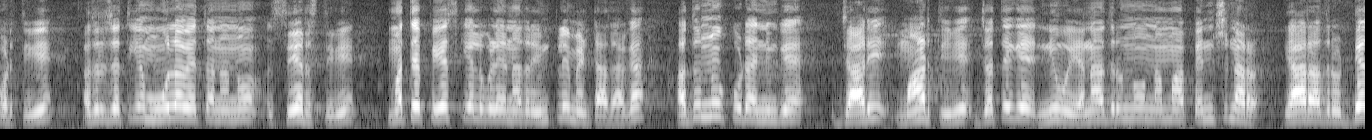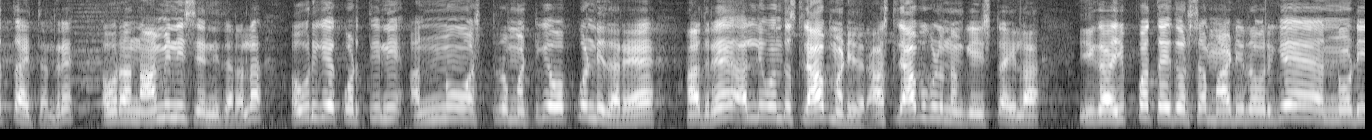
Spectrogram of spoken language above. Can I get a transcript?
ಕೊಡ್ತೀವಿ. ಅದ್ರ ಜೊತೆಗೆ ಮೂಲ ವೇತನನೂ ಸೇರಿಸ್ತೀವಿ. ಮತ್ತು ಪೇ ಸ್ಕೇಲ್ಗಳು ಏನಾದರೂ ಇಂಪ್ಲಿಮೆಂಟ್ ಆದಾಗ ಅದನ್ನು ಕೂಡ ನಿಮಗೆ ಜಾರಿ ಮಾಡ್ತೀವಿ. ಜೊತೆಗೆ ನೀವು ಏನಾದ್ರೂ ನಮ್ಮ ಪೆನ್ಷನರ್ ಯಾರಾದರೂ ಡೆತ್ ಆಯ್ತಂದರೆ ಅವರ ನಾಮಿನೀಸ್ ಏನಿದಾರಲ್ಲ, ಅವರಿಗೆ ಕೊಡ್ತೀನಿ ಅನ್ನುವಷ್ಟರ ಮಟ್ಟಿಗೆ ಒಪ್ಕೊಂಡಿದ್ದಾರೆ. ಆದರೆ ಅಲ್ಲಿ ಒಂದು ಸ್ಲ್ಯಾಬ್ ಮಾಡಿದ್ದಾರೆ. ಆ ಸ್ಲ್ಯಾಬ್ಗಳು ನಮಗೆ ಇಷ್ಟ ಇಲ್ಲ. ಈಗ ಇಪ್ಪತ್ತೈದು ವರ್ಷ ಮಾಡಿರೋರಿಗೆ ನೋಡಿ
